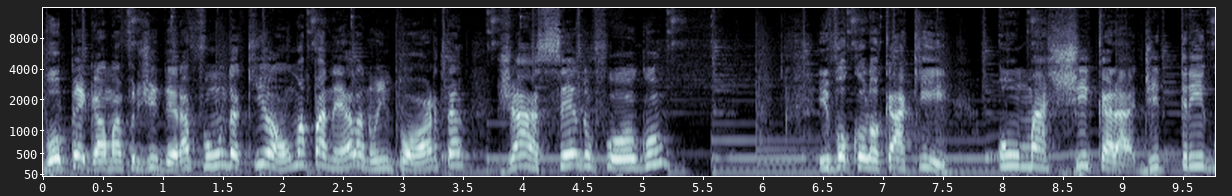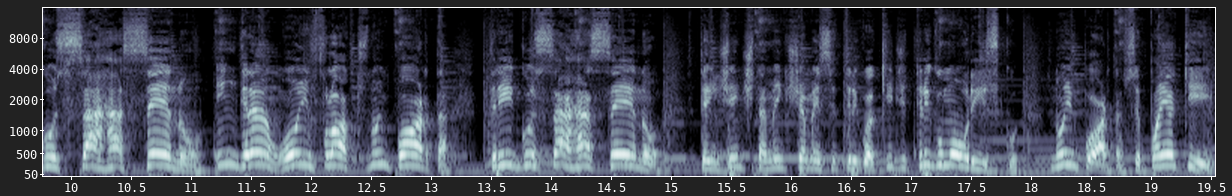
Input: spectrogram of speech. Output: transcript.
vou pegar uma frigideira funda aqui, ó, uma panela, não importa, já acendo o fogo e vou colocar aqui uma xícara de trigo sarraceno, em grão ou em flocos, não importa. Trigo sarraceno. Tem gente também que chama esse trigo aqui de trigo mourisco. Não importa, você põe aqui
